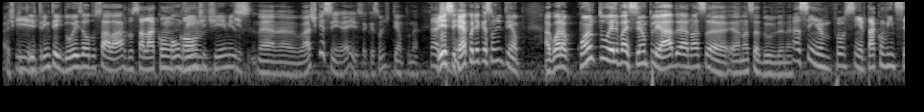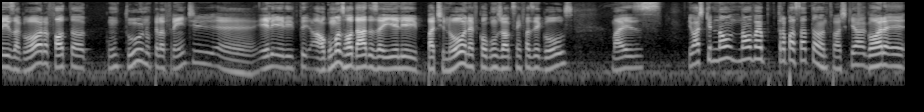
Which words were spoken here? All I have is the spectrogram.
Acho que E- e, 32 é o do Salah. O do Salah com, com, com 20 times, né, né, acho que sim, é isso, é questão de tempo, né? É. Esse recorde é questão de tempo. Agora, quanto ele vai ser ampliado é a nossa, é a nossa dúvida, né? Assim, assim, ele tá com 26 agora, falta um turno pela frente. é, ele, ele algumas rodadas aí ele patinou, né? Ficou alguns jogos sem fazer gols, mas eu acho que ele não, não vai ultrapassar tanto. Acho que agora é,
